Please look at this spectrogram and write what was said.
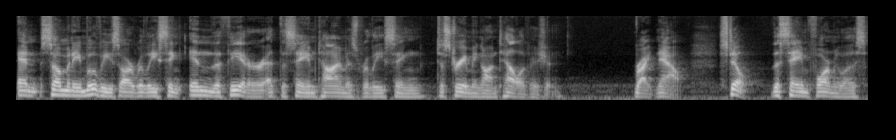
And so many movies are releasing in the theater at the same time as releasing to streaming on television right now. Still, the same formulas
